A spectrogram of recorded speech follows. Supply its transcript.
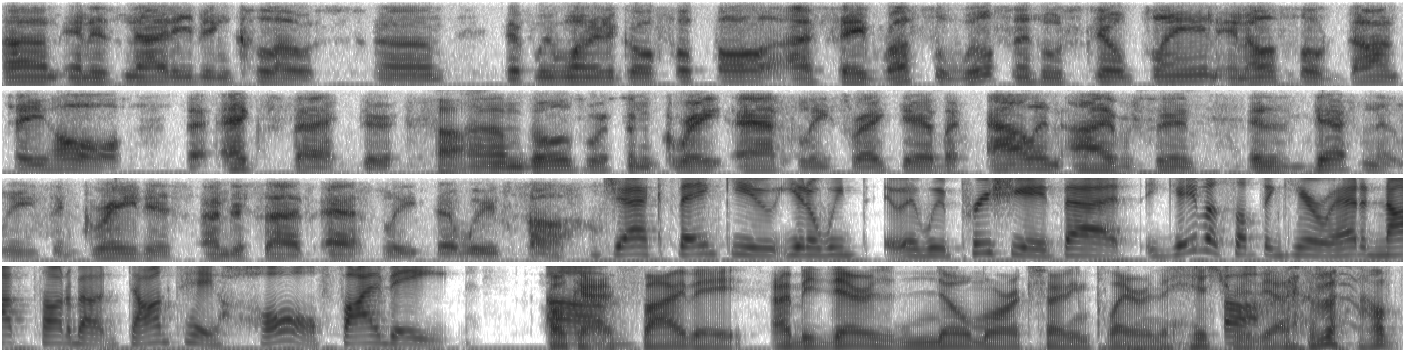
um, and it's not even close. Um, if we wanted to go football, I say Russell Wilson, who's still playing, and also Dante Hall, the X Factor. Um, those were some great athletes right there. But Allen Iverson is definitely the greatest undersized athlete that we've saw. Jack, thank you. You know, we we appreciate that. He gave us something here. We had not thought about Dante Hall, five eight. Okay, Um, five eight. I mean, there is no more exciting player in the history of the NFL.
